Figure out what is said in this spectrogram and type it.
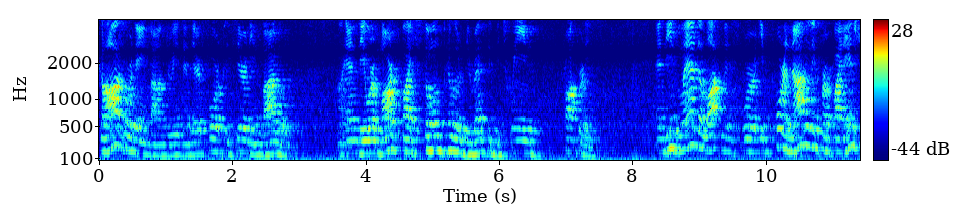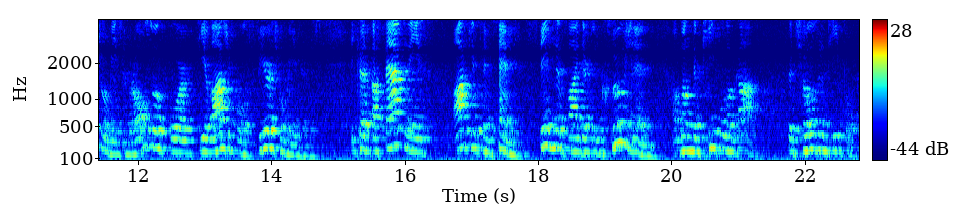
God ordained boundaries and therefore considered inviolable uh, and they were marked by stone pillars erected between properties. And these land allotments were important not only for financial reasons, but also for theological, spiritual reasons. Because a family's occupants signified their inclusion among the people of God, the chosen people,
